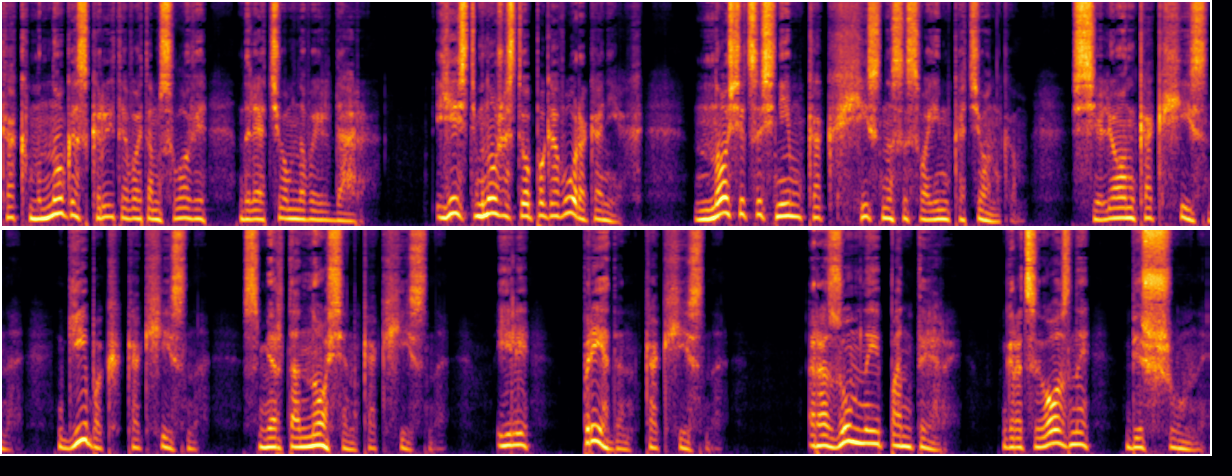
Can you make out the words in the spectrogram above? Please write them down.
Как много скрыто в этом слове для темного Эльдара. Есть множество поговорок о них. Носится с ним, как хисна со своим котенком. Силен, как хисна. Гибок, как хисна. Смертоносен, как хисна или предан, как хисна. Разумные пантеры, грациозны, бесшумны.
